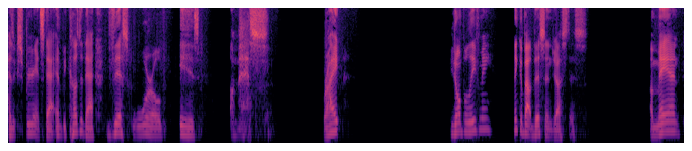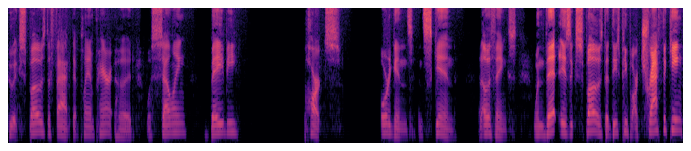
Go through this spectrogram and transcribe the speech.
has experienced that. And because of that, this world is a mess. Right? You don't believe me? Think about this injustice. A man who exposed the fact that Planned Parenthood was selling baby parts, organs, and skin, and other things when that is exposed that these people are trafficking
